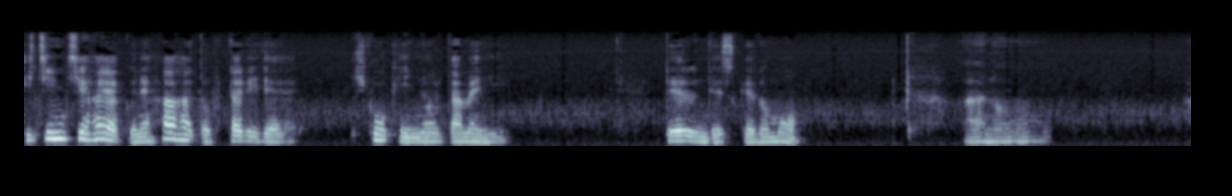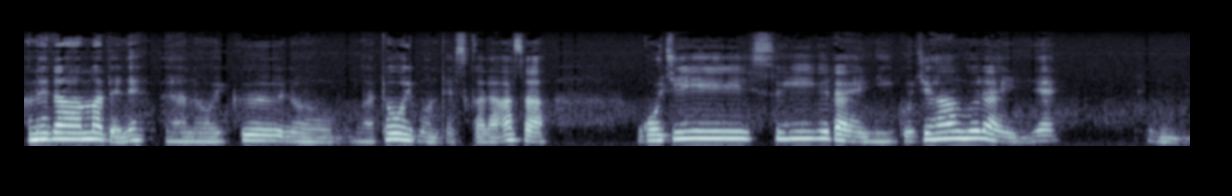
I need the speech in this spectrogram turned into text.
一日早くね、母と二人で飛行機に乗るために出るんですけども、あの、羽田までね、あの、行くのが遠いもんですから、朝5時過ぎぐらいに、5時半ぐらいにね、うん、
